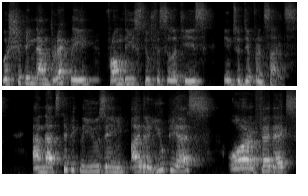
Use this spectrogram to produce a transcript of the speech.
we're shipping them directly from these two facilities into different sites. And that's typically using either UPS or FedEx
